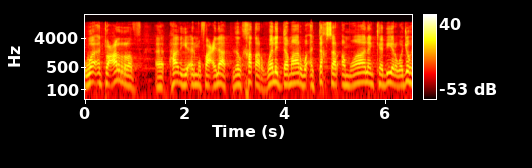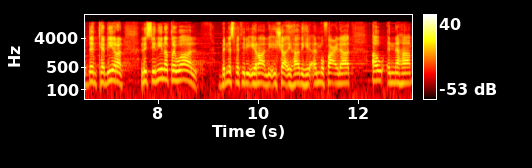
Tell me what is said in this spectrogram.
وأن تعرض آه، هذه المفاعلات للخطر وللدمار وأن تخسر أموالا كبيرة وجهدا كبيرا لسنين طوال بالنسبة لإيران لإنشاء هذه المفاعلات أو أنها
